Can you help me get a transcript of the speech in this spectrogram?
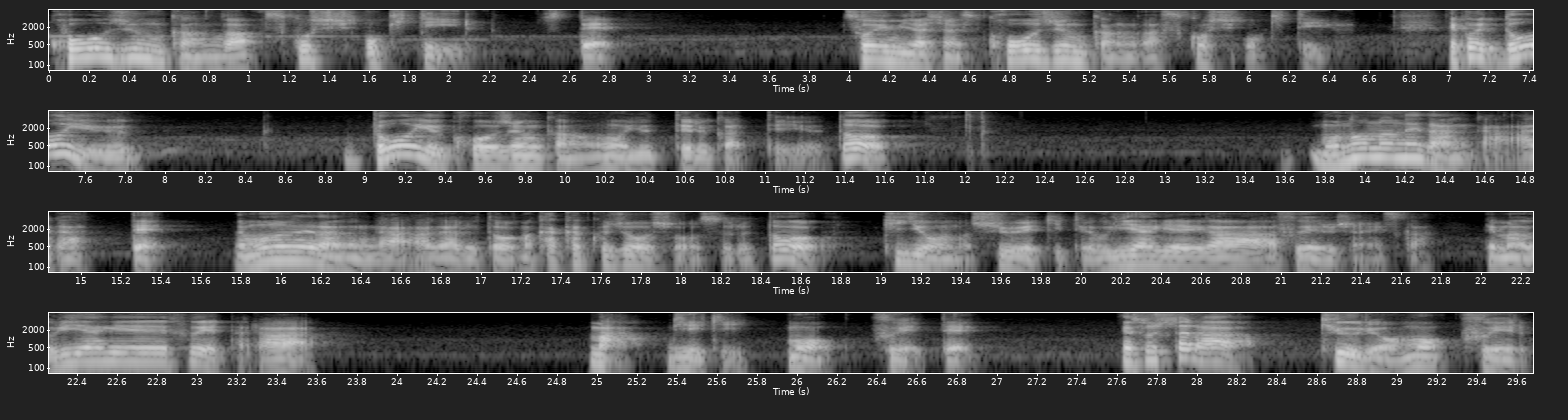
好循環が少し起きている。つって、そういう見出しなんです。好循環が少し起きている。で、これどういう、どういう好循環を言ってるかっていうと、物の値段が上がって、で物の値段が上がると、まあ、価格上昇すると、企業の収益という売り上げが増えるじゃないですか。で、まあ、売上増えたら、まあ、利益も増えて、でそしたら、給料も増える。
